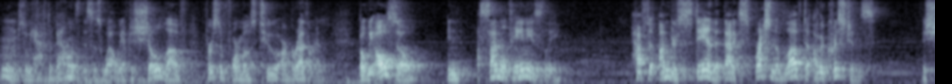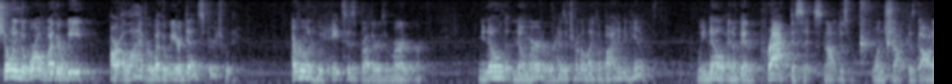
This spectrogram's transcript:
Hmm, so we have to balance this as well. We have to show love, first and foremost, to our brethren. But we also, in, simultaneously, have to understand that that expression of love to other Christians is showing the world whether we are alive or whether we are dead spiritually. Everyone who hates his brother is a murderer. You know that no murderer has eternal life abiding in him. We know, and again, practices, not just one shot, because God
